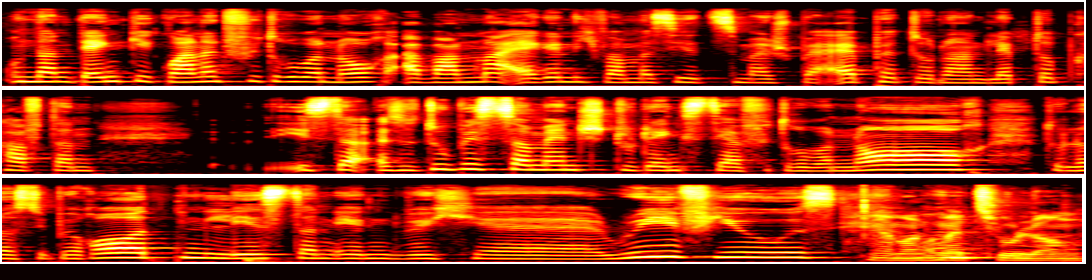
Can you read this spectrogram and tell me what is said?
und dann denke ich gar nicht viel drüber nach, auch wann man eigentlich, wenn man sich jetzt zum Beispiel ein iPad oder ein Laptop kauft, dann ist da, also du bist so ein Mensch, du denkst sehr viel drüber nach, du lässt dich beraten, lest dann irgendwelche Reviews. Ja, manchmal zu lang.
